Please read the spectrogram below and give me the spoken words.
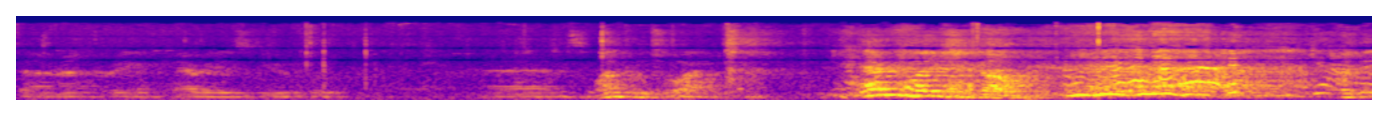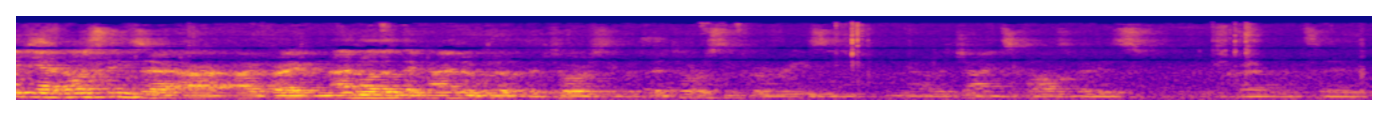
Down around the Ring of Kerry is beautiful. Um, welcome to Ireland. Everybody should go. but then, yeah, those things are, are, are great, and I know that they kind of little bit touristy, but they're touristy for a reason. You know, the Giant's Causeway is incredible to,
